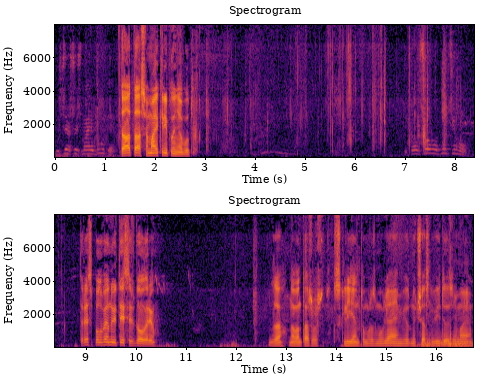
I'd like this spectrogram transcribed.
Тут ще щось має бути. Та, та, ще має кріплення бути. І то все в одну ціну. Три з половиною тисяч доларів. За навантажувач з клієнтом розмовляємо і одночасно відео знімаємо.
